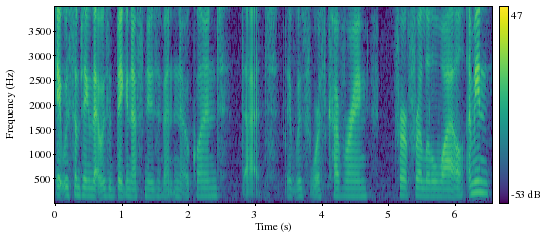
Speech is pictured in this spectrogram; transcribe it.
it was something that was a big enough news event in Oakland that it was worth covering for for a little while. I mean,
